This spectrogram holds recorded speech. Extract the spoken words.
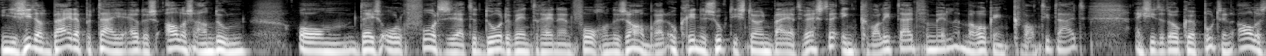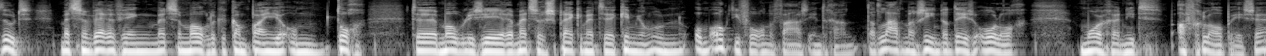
en je ziet dat beide partijen er dus alles aan doen om deze oorlog voor te zetten door de winter heen en volgende zomer. En Oekraïne zoekt die steun bij het Westen in kwaliteit vermiddelen, maar ook in kwantiteit. En je ziet dat ook uh, Poetin alles doet met zijn werving, met zijn mogelijke campagne om toch te mobiliseren, met zijn gesprekken met uh, Kim Jong-un, om ook die volgende fase in te gaan. Dat laat maar zien dat deze oorlog morgen niet afgelopen is. Hè?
